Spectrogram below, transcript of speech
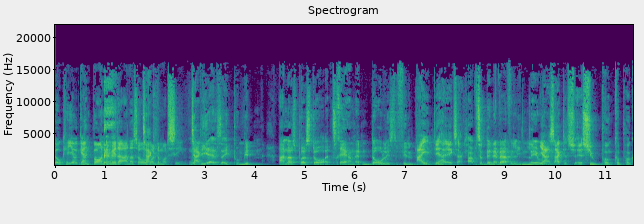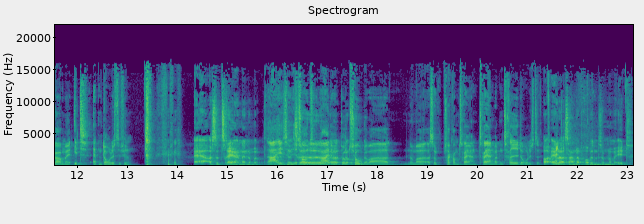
Okay, jeg vil gerne bonde med dig, Anders, over Tak. Voldemorts scene. Tak. Vi er altså ikke på midten. Anders påstår, at træerne er den dårligste film. Nej, det har jeg ikke sagt. Så den er i hvert fald i den lave. Jeg har sagt, at øh, 7 på, på gamma 1 er den dårligste film. Ja, og så træerne er nummer... Nej, så, jeg tror, nej, det var bog dårlig. 2, der var nummer, og så, så kom træeren. Træeren var den tredje dårligste. Og alle os andre proppede den som nummer et.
